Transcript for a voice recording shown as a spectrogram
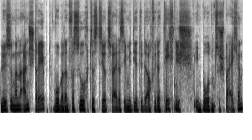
Lösungen anstrebt, wo man dann versucht, das CO2, das emittiert wird, auch wieder technisch im Boden zu speichern,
